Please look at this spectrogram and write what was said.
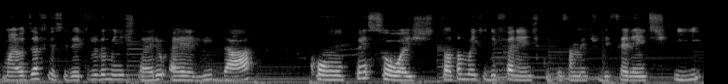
o maior desafio assim, dentro do ministério é lidar com pessoas totalmente diferentes, com pensamentos diferentes e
